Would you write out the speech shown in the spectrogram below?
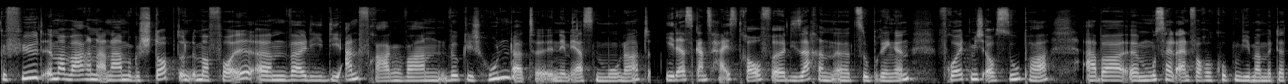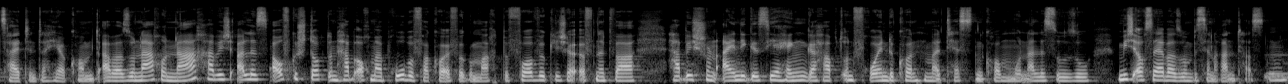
gefühlt immer Warenannahme gestoppt und immer voll, ähm, weil die, die Anfragen waren wirklich hunderte in dem ersten Monat. Jeder ist ganz heiß drauf, äh, die Sachen äh, zu bringen. Freut mich auch super, aber äh, muss halt einfach auch gucken, wie man mit der Zeit hinterherkommt. Aber so nach und nach habe ich alles aufgestockt und habe auch mal Probeverkäufe gemacht. Bevor wirklich eröffnet war, habe ich schon einiges hier hängen gehabt und Freunde konnten mal testen kommen und alles so, so mich auch selber so ein bisschen rantasten.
